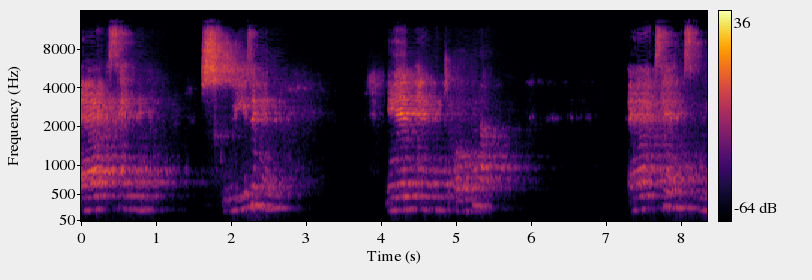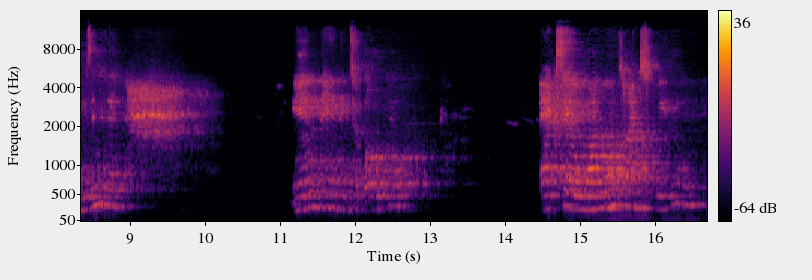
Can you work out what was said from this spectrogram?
Exhaling, squeezing in. Inhaling to open up. Exhaling, squeezing it in. Inhaling to open. Exhale one more time, squeezing in.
